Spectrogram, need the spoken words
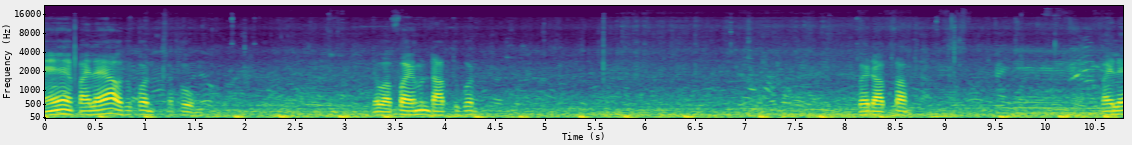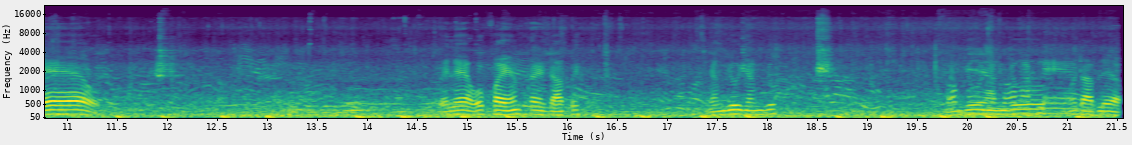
นี่ไปแล้วทุกคนกระทง แต่ว่าไฟมันดับทุกคน ไฟดับซ้ไปแล้วำไปแล้ว ไปแล้วโอ้ไฟมันไฟดับไปยังยู่ยังยู่ยังยู่ยังยู่มาดับแล้ว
